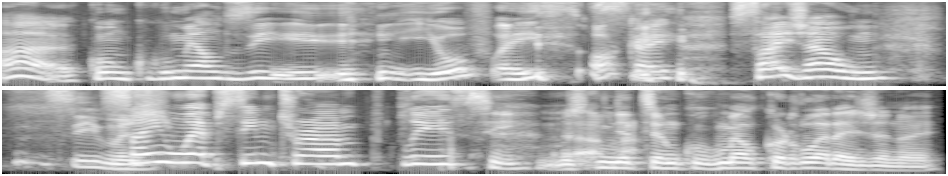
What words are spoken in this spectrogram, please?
Ah, com cogumelos e, e, e ovo, é isso? Ok. Sai já um. Sim, mas, Sai um Epstein Trump, please. sim, mas tinha de ser um cogumelo cor de laranja, não é?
